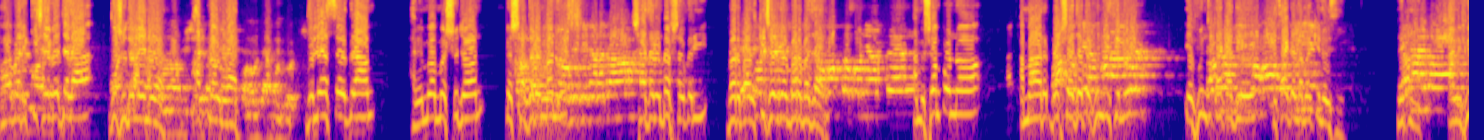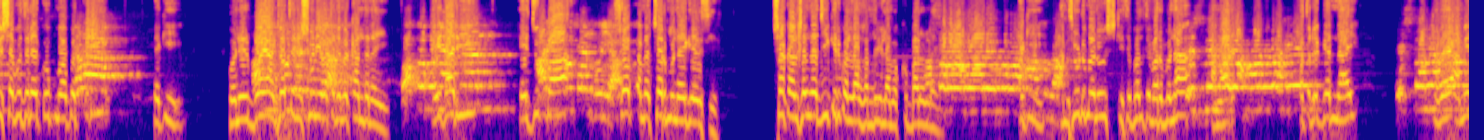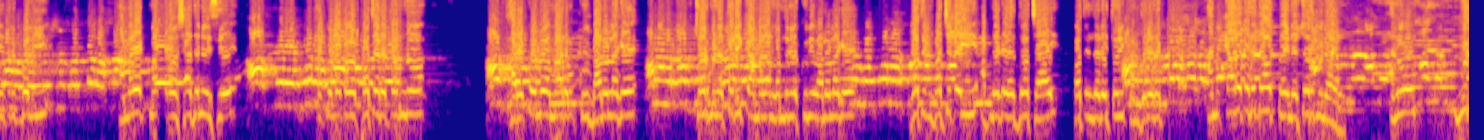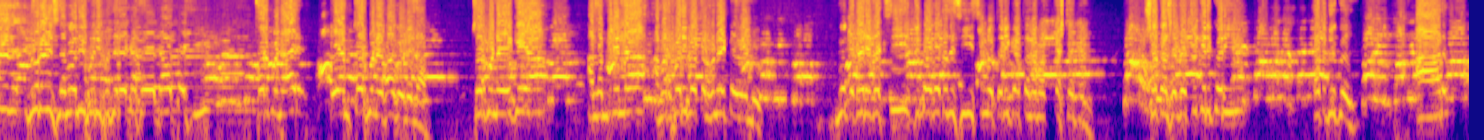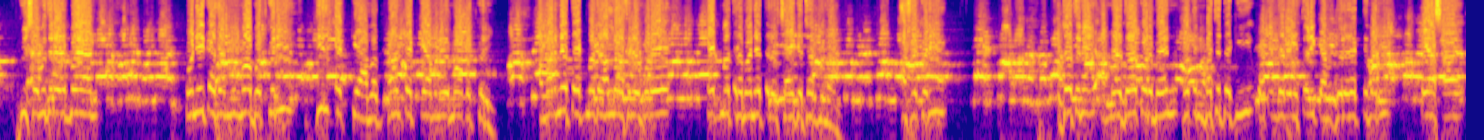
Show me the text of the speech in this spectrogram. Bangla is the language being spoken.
আমার বাড়ি কিশোরগঞ্জ জেলা দুশুদল ইউনিয়ন আট নং ওয়ার্ড গ্রাম। আমি মোহাম্মদ সুজন সাধারণ মানুষ। সাধারণ ব্যবসা করি। বড় বাজার কিশোরগঞ্জ বড় বাজার। আমি সম্পূর্ণ আমার ব্যবসায় যত পুঁজি ছিল, এই পুঁজি টাকা দিয়ে এই সাইকেলটা আমি কিনেছি নাকি আমি ফিরসাপুত্রের খুব মহব্বত করি। নাকি উনির বয়ান যতদিন শুনি অত আমার কান্দে নাই। এই দাড়ি, এই জুব্বা, সব আমার চরমুনায় গিয়েছি সকাল সন্ধ্যা জিকির করলে আলহামদুলিল্লাহ আমার খুব ভালো লাগে। নাকি আমি ছোট মানুষ কিছু বলতে পারব না। আমার অতটা জ্ঞান নাই। তবে আমি বলি আমার একমাত্র সাজানো হয়েছে প্রচারের জন্য। আর হলো আমার খুব ভালো লাগে। চরমুনা তরিকা আমার আলহামদুলিল্লাহ খুবই ভালো লাগে। যতদিন বাচ্চাটাই আপনাকে দোয়া চাই। অতদিন ধরে এই তরিকা ধরে আমি কারও কাছে দাওয়াত পাই না চরমুনায়। আমি নুরুল ইসলাম অলিপুরি হুজুরের কাছে দাওয়াত পাইছি চরমুনায়, এই আমি চরমুনায় ভাগ হইলাম চরমুনায় গিয়া, আলহামদুলিল্লাহ, আমার পরিবর্তন অনেকটাই হলো। মুখে দাঁড়িয়ে রাখছি যুবগত দিছি শূন্য তরিকা তাহলে আমার চেষ্টা করি। সকাল সকাল চিকির করি, কতটুকুই? আর বিশ্ববিদ্যালয়ের বয়ান উনির কাছে আমি মহব্বত করি, দিল থেকে আমার, প্রাণ থেকে আমি মহব্বত করি। আমার নেতা একমাত্র আল্লাহ রাসুলের উপরে, একমাত্র আমার নেতার চাইকে চড়বো না আশা করি যতদিন আপনারা দয়া করবেন, যতদিন বাঁচে থাকি ততদিন দ্বারা এই তরিকা আমি ধরে রাখতে পারি। এই আশায়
